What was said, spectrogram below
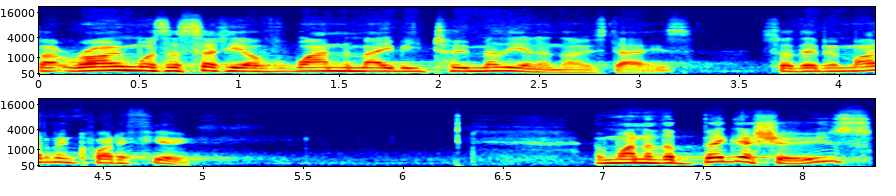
but Rome was a city of one, maybe two million in those days. So there might have been quite a few. And one of the big issues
